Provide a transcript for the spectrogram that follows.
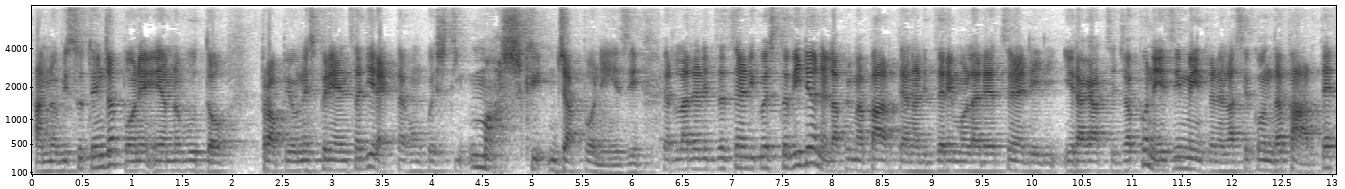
hanno vissuto in Giappone e hanno avuto proprio un'esperienza diretta con questi maschi giapponesi. Per la realizzazione di questo video nella prima parte analizzeremo la reazione dei ragazzi giapponesi mentre nella seconda parte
